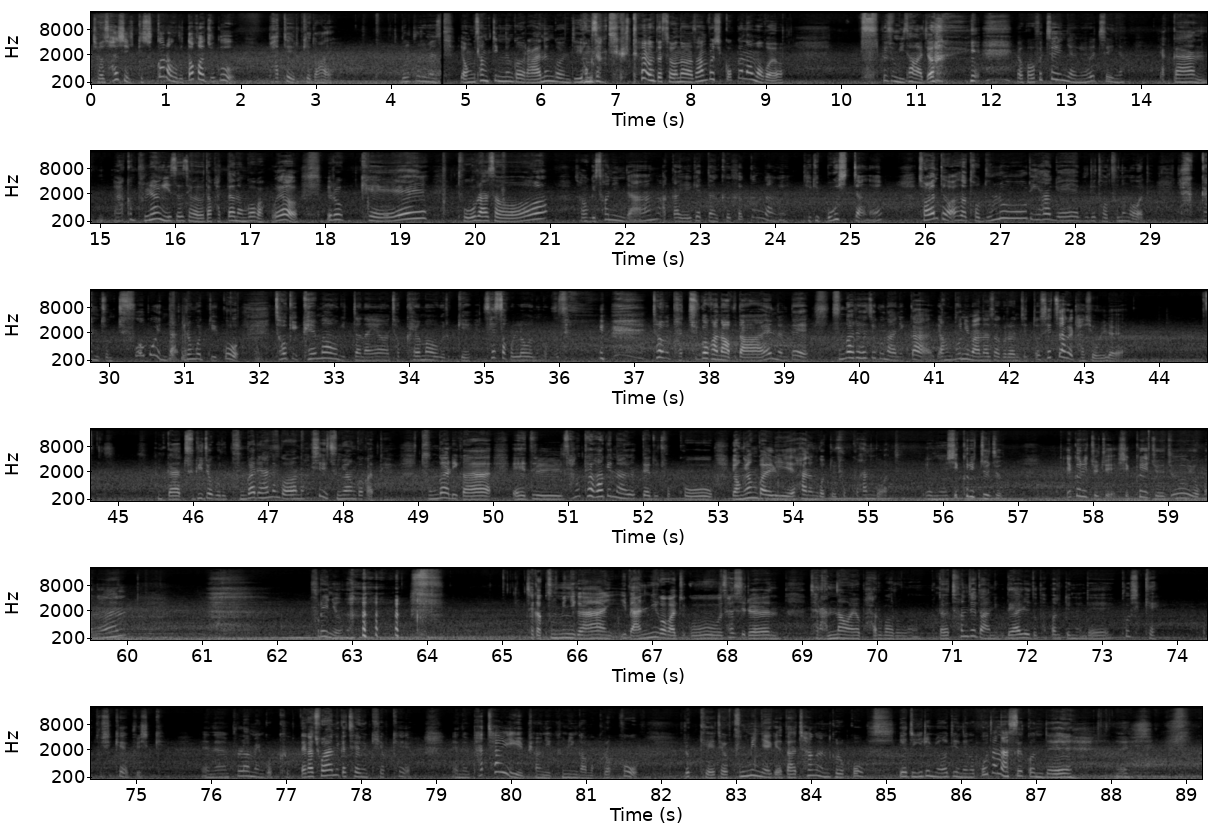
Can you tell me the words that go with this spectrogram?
저 사실 이렇게 숟가락으로 떠가지고 밭에 이렇게 놔요. 물 뿌리면서 영상 찍는 걸 아는 건지 영상 찍을 때마다 전화 와서 한 번씩 꼭 끊어 먹어요. 그 좀 이상하죠? 이거 후추 인형이에요, 후추 인형. 약간 약간 분량이 있어서 제가 여기다 갖다 놓은 것 같고요. 이렇게 돌아서 저기 선인장 아까 얘기했던 그 흑금강에 되게 멋있잖아요. 저한테 와서 더 눌누리하게 물이 더 드는 것 같아요. 약간 좀 추워 보인다 이런 것도 있고 저기 괴마옥 있잖아요. 저 괴마옥 이렇게 새싹 올라오는 거 보세요. 처음에 다 죽어가나 보다 했는데 분갈이 해주고 나니까 양분이 많아서 그런지 또 새싹을 다시 올려요. 그러니까 주기적으로 분갈이 하는 건 확실히 중요한 것 같아요. 분갈이가 애들 상태 확인할 때도 좋고 영양 관리 하는 것도 좋고 하는 것 같아요. 얘는 시크릿 주주. 시크릿 주주예요. 시크릿 주주 요거는 프레뉴. 제가 국민이가 입에 안 익어가지고 사실은 잘 안 나와요 바로바로 내가 천재도 아니고 내 할 일도 바빠 죽겠는데 푸시케 푸시케요 푸시케 얘는 플라멩고크 내가 좋아하니까 쟤는 기억해요 얘는 파차이 편이 금인가 뭐 그렇고 이렇게 제가 국민 얘기에다 창은 그렇고 얘도 이름이 어디에 내가 꽂아놨을 건데 에이씨,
